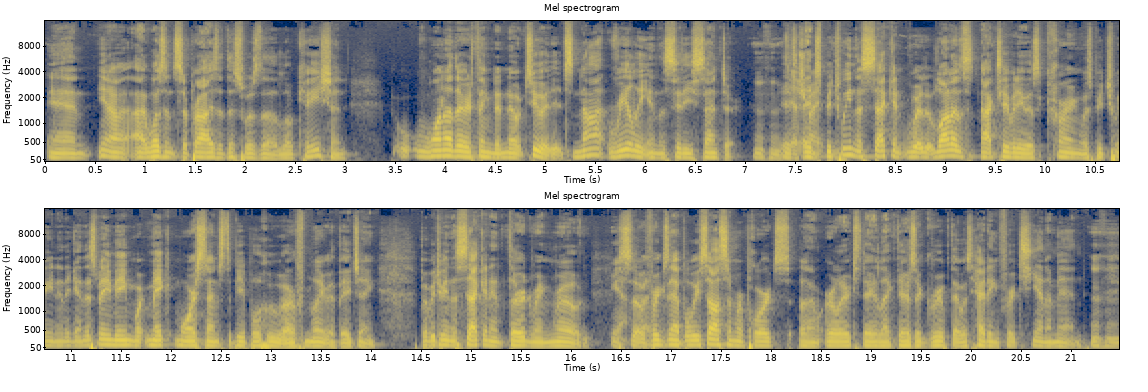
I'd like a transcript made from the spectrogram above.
And you know i wasn't surprised that this was the location one other thing to note too, it's not really in the city center. Mm-hmm. It's, it's between the second, where a lot of activity was occurring was between, and again, this may make more sense to people who are familiar with Beijing, but between the second and third ring road. Yeah, so, right. for example, we saw some reports um, earlier today, like there's a group that was heading for Tiananmen. Mm-hmm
